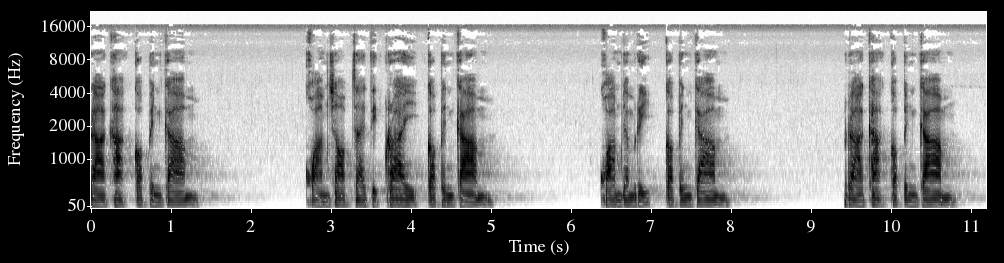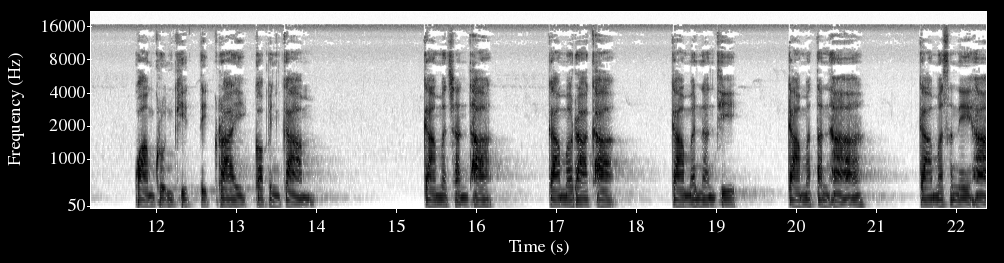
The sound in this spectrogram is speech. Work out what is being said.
ราคะก็เป็นกาม ความชอบใจติดใกล้ก็เป็นกาม ความดำริก็เป็นกาม ราคะก็เป็นกาม ความครุ่นคิดติดใกล้ก็เป็นกาม กามฉันทะ กามราคะ กามนันทิ กามตัณหา กามสเนหา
